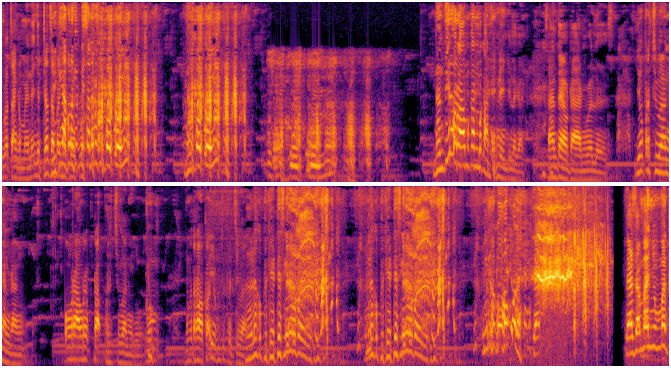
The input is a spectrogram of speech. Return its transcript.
engko cangkemene nyedot sampai Iki aku lagi pisane wis nyepoplo iki. Nyepoplo iki. Nanti ora makan-makan. Ini gila Kang. Santai Kang, wales. Yo perjuangan Kang. Ora urip tok berjuang iku. Nyumut rokok ya kudu berjuang. Lah kebergedes ngene rokok iki. Lah kebergedes ngene rokok iki. Ini rokok apa lah? Lah sampe nyumet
